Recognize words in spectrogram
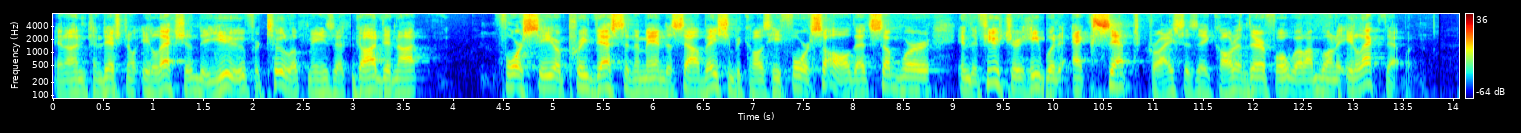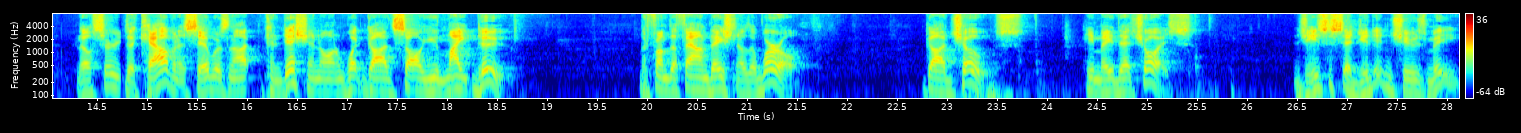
In unconditional election, the U for tulip means that God did not foresee or predestine a man to salvation because he foresaw that somewhere in the future he would accept Christ, as they call it, and therefore, well, I'm going to elect that one. No, sir. The Calvinist said was not conditioned on what God saw you might do, but from the foundation of the world. God chose. He made that choice. Jesus said, You didn't choose me.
